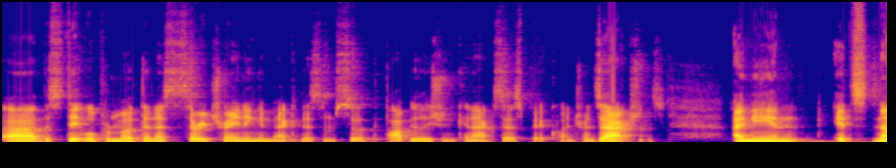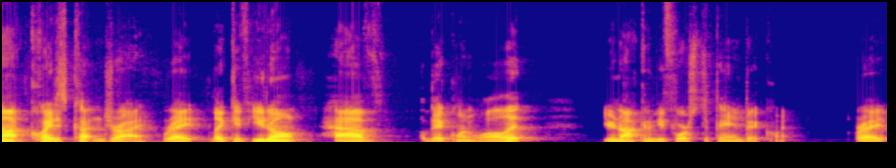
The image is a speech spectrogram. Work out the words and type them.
uh, the state will promote the necessary training and mechanisms so that the population can access Bitcoin transactions. I mean, it's not quite as cut and dry, right? Like if you don't have a Bitcoin wallet, you're not going to be forced to pay in Bitcoin, right?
